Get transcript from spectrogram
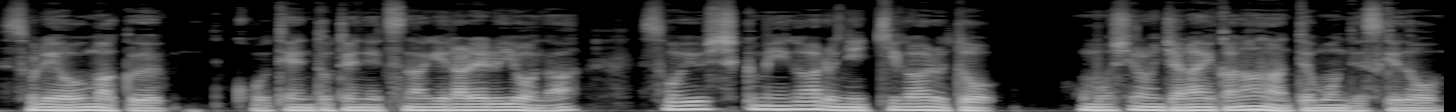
それをうまくこう点と点で繋げられるような、そういう仕組みがある日記があると面白いんじゃないかななんて思うんですけど、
